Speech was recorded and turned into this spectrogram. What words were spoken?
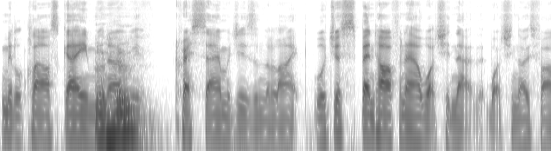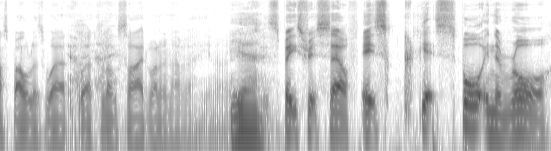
middle class game, you know, mm-hmm. with crest sandwiches and the like, We'll just spend half an hour watching that, watching those fast bowlers work work alongside one another. You know, Yeah. it, it speaks for itself. It's it's sport in the raw.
